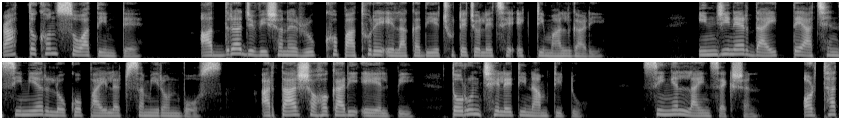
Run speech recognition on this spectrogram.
রাত তখন সোয়া তিনটে। আদ্রা ডিভিশনের রুক্ষ পাথুরে এলাকা দিয়ে ছুটে চলেছে একটি মালগাড়ি। ইঞ্জিনের দায়িত্বে আছেন senior loco pilot Samiran Bose আর তার সহকারী এএলপি। তরুণ ছেলেটি নাম টিটু। সিঙ্গেল লাইন সেকশন। অর্থাৎ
